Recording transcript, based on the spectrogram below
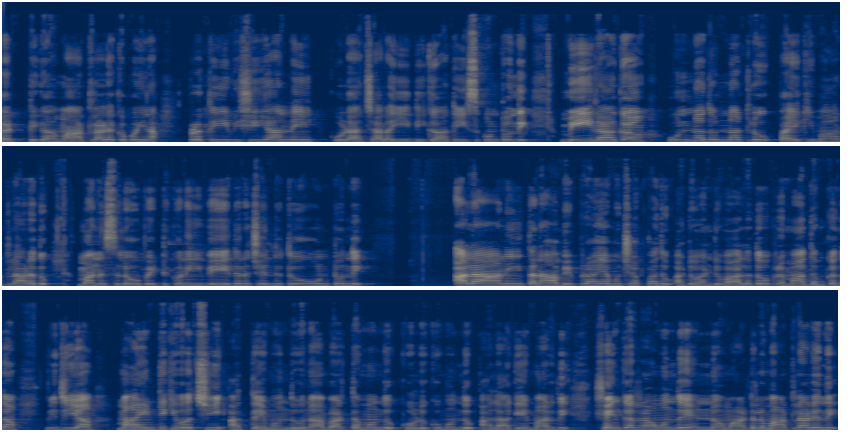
గట్టిగా మాట్లాడకపోయినా ప్రతి విషయాన్ని కూడా చాలా ఇదిగా తీసుకుంటుంది. మీలాగా ఉన్నదున్నట్లు పైకి మాట్లాడదు. మనసులో పెట్టుకొని వేదన చెందుతూ ఉంటుంది. అలా అని తన అభిప్రాయము చెప్పదు. అటువంటి వాళ్ళతో ప్రమాదం కదా. విజయ మా ఇంటికి వచ్చి అత్తయ్య ముందు నా భర్త ముందు కొడుకు ముందు అలాగే మరిది. శంకర్రావు ముందు ఎన్నో మాటలు మాట్లాడింది.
